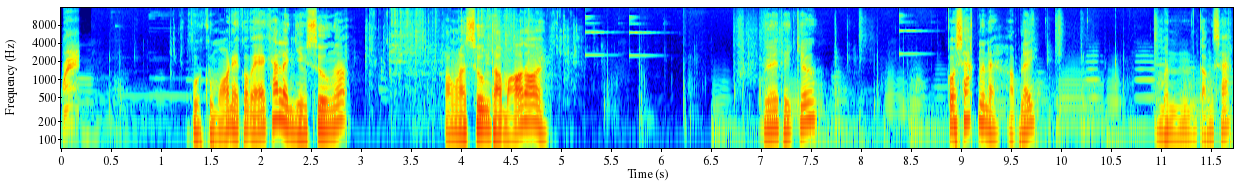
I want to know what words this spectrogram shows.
À. Ui khu mỏ này có vẻ khá là nhiều xương á. Toàn là xương thợ mỏ thôi. Ghê thiệt chứ. Có sắt nữa nè, hợp lý. Mình cần sắt.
